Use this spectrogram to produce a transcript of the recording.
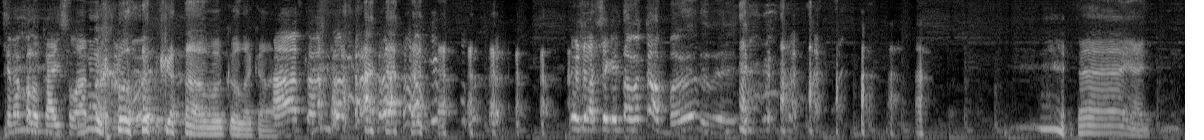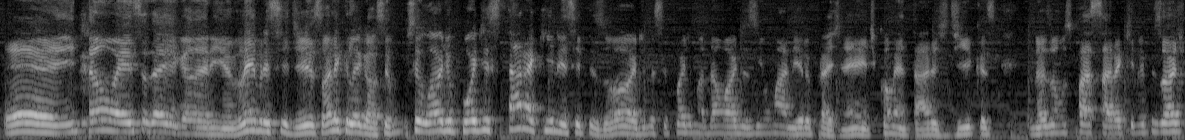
Você vai colocar isso lá Vou colocar, vou colocar lá. Ah, tá. Eu já achei que ele tava acabando, velho. Ai, ai. É, então é isso daí, galerinha. Lembre-se disso. Olha que legal. Seu, seu áudio pode estar aqui nesse episódio. Você pode mandar um áudiozinho maneiro pra gente, comentários, dicas. que Nós vamos passar aqui no episódio.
